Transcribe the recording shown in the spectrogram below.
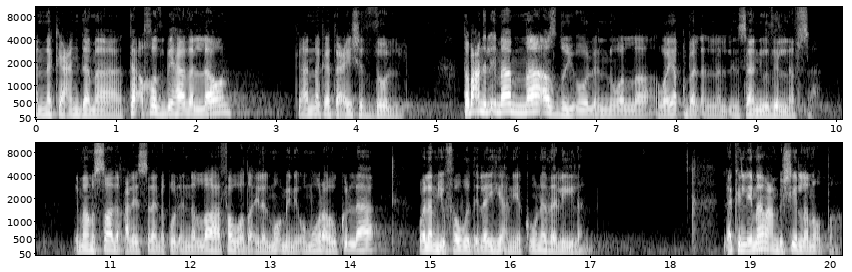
أنك عندما تأخذ بهذا اللون كأنك تعيش الذل. طبعا الإمام ما قصده يقول إنه والله هو يقبل أن الإنسان يذل نفسه. الإمام الصادق عليه السلام يقول إن الله فوض إلى المؤمن أموره كلها ولم يفوض إليه أن يكون ذليلا. لكن الإمام عم بشير لنقطة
